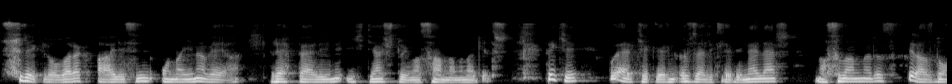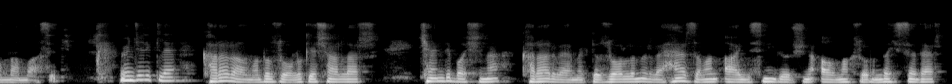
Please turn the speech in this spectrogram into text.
sürekli olarak ailesinin onayına veya rehberliğine ihtiyaç duyması anlamına gelir. Peki bu erkeklerin özellikleri neler? Nasıl anlarız? Biraz da ondan bahsedeyim. Öncelikle karar almada zorluk yaşarlar. Kendi başına karar vermekte zorlanır ve her zaman ailesinin görüşünü almak zorunda hisseder.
